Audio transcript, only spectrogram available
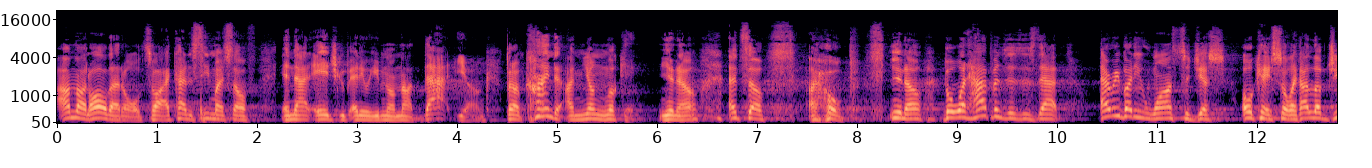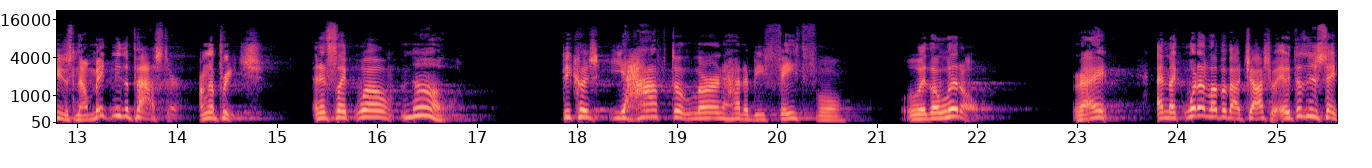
I'm not all that old, so I kind of see myself in that age group anyway, even though I'm not that young. But I'm kind of, I'm young looking, you know? And so, I hope, you know? But what happens is, is that everybody wants to just, okay, so like I love Jesus. Now make me the pastor. I'm going to preach. And it's like, well, no. Because you have to learn how to be faithful with a little, right? And like what I love about Joshua, it doesn't just say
